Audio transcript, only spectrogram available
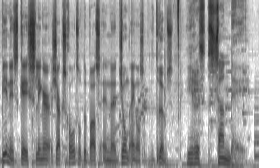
pianist Kees Slinger, Jacques Scholz op de bas en eh, John Engels op de drums. Hier is Sunday.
